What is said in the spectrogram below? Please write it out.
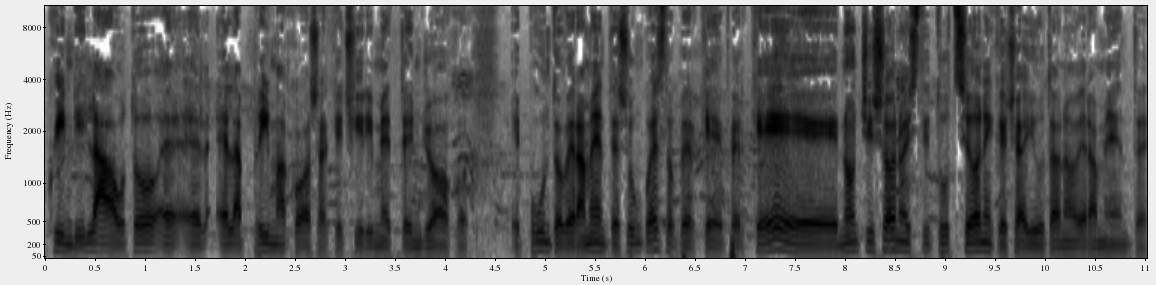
Quindi l'auto è, è, è la prima cosa che ci rimette in gioco e punto veramente su questo perché? Perché non ci sono istituzioni che ci aiutano veramente,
